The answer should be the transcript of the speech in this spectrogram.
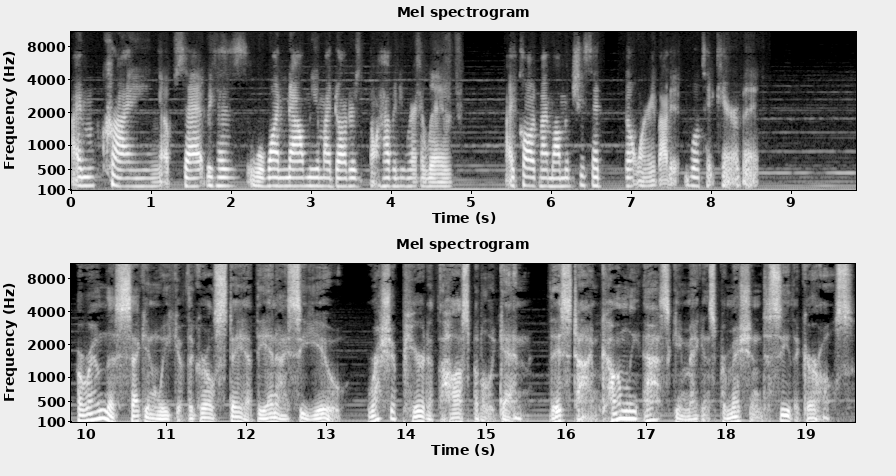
I'm crying, upset because, well, one, now me and my daughters don't have anywhere to live. I called my mom and she said, don't worry about it. We'll take care of it. Around the second week of the girl's stay at the NICU, Rush appeared at the hospital again, this time calmly asking Megan's permission to see the girls.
